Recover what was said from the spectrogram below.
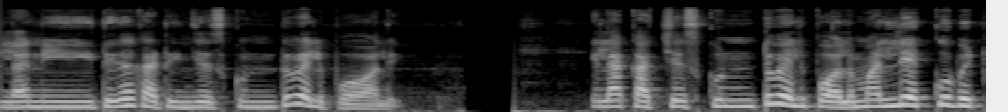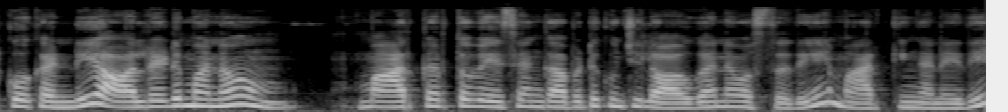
ఇలా నీట్గా కటింగ్ చేసుకుంటూ వెళ్ళిపోవాలి. ఇలా కట్ చేసుకుంటూ వెళ్ళిపోవాలి. మళ్ళీ ఎక్కువ పెట్టుకోకండి. ఆల్రెడీ మనం మార్కర్తో వేసాం కాబట్టి కొంచెం లావుగానే వస్తుంది మార్కింగ్ అనేది.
